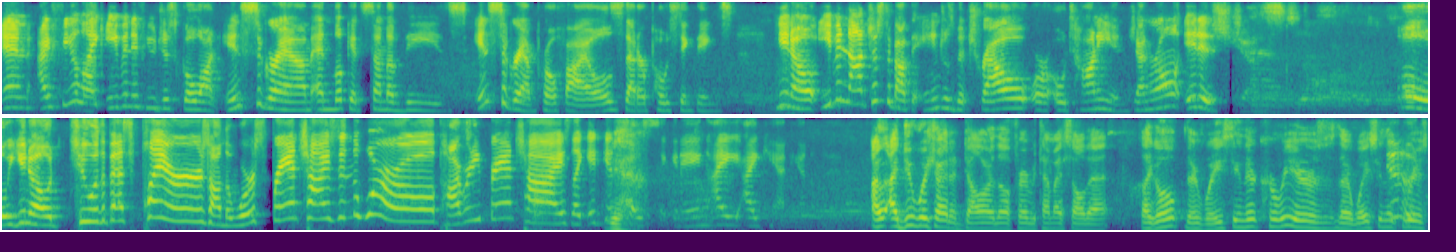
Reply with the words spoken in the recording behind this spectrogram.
And I feel like even if you just go on Instagram and look at some of these Instagram profiles that are posting things, you know, even not just about the Angels, but Trout or Ohtani in general, it is just oh, you know, two of the best players on the worst franchise in the world, poverty franchise. Like it gets Yeah. so sickening. I I can't handle it. I, I do wish I had a dollar though for every time I saw that. Like, oh, they're wasting their careers. They're wasting their Dude. careers.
